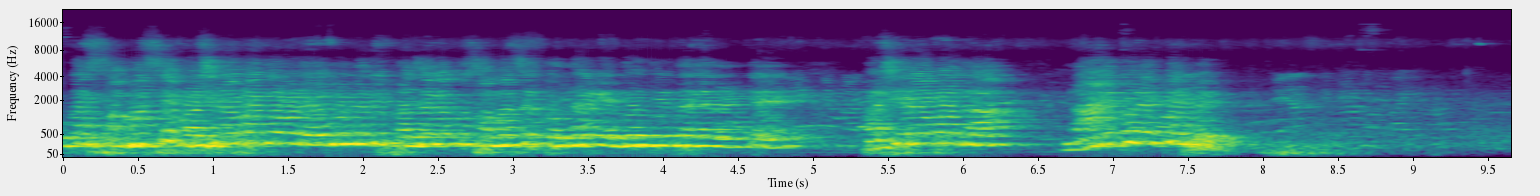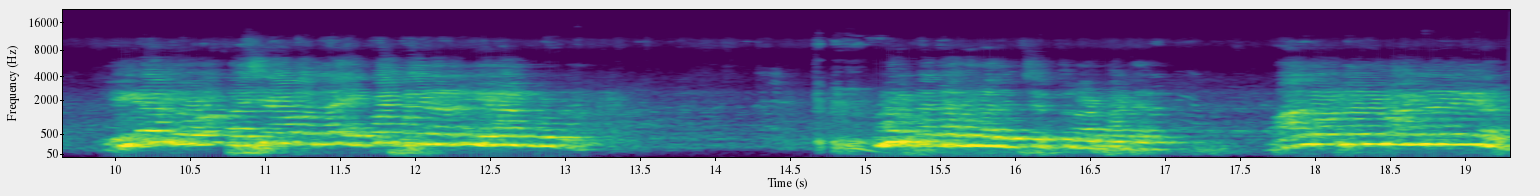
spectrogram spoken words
ఒక సమస్య బషీరాబాద్లో కూడా ఏముంది నాయకులు ఎక్కువైపోయారు. లీడర్లు బషీరాబాద్ ఎక్కువైపోయినారని నేను అనుకుంటున్నాను. మీరు పెద్ద చెప్తున్నాడు పాటలు. వాళ్ళు ఉన్నారేమో ఆయననే లీడర్.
